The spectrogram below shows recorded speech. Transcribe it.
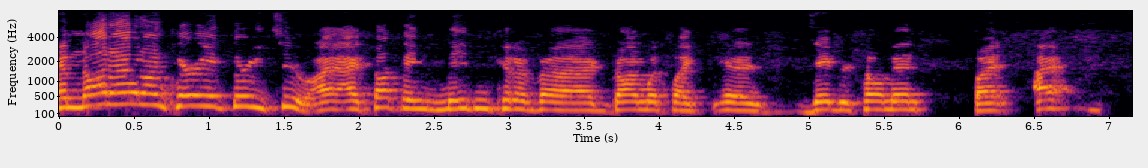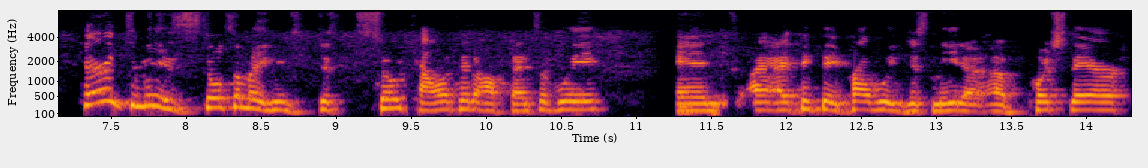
Am not out on Carey at 32. I, I thought they maybe could have uh, gone with like uh, Xavier Tillman, but I Carey to me is still somebody who's just so talented offensively, and I, I think they probably just need a, a push there.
